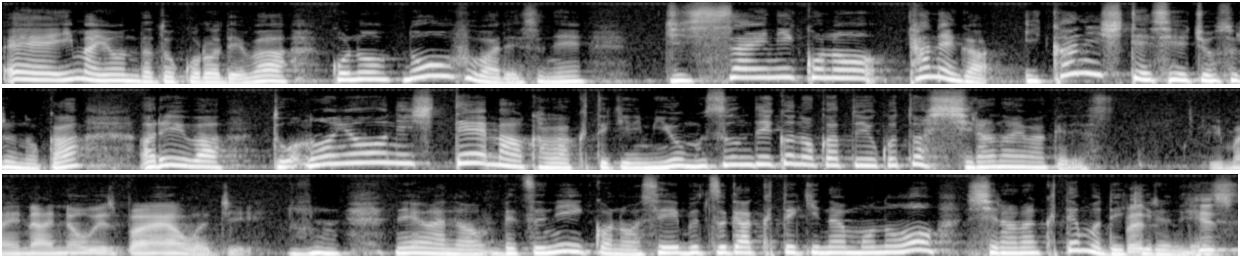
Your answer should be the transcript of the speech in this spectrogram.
えー今読んだところではこの農夫はですね実際にこの種がいかにして成長するのかあるいはどのようにしてまあ科学的に実を結んでいくのかということは知らないわけです。He may not know his biology. ね、あの別にこの生物学的なものを知らなくてもできるんです。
